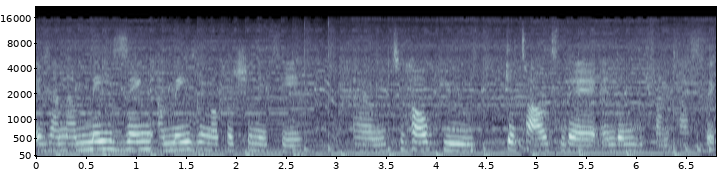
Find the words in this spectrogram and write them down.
is an amazing, amazing opportunity um, to help you get out there and then be fantastic.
